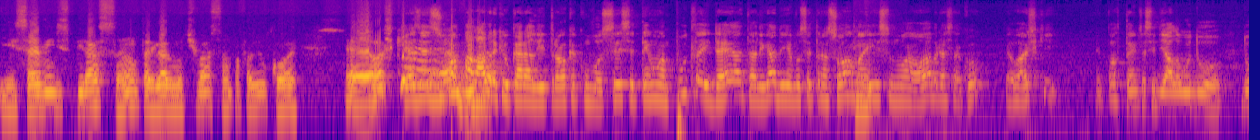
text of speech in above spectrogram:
E servem de inspiração, tá ligado? Motivação para fazer o corre. É, eu acho que. Porque é, às vezes uma palavra que o cara ali troca com você, você tem uma puta ideia, tá ligado? E você transforma isso numa obra, sacou? Eu acho que é importante esse diálogo do, do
